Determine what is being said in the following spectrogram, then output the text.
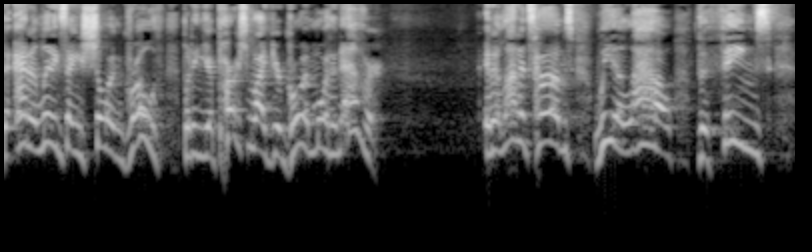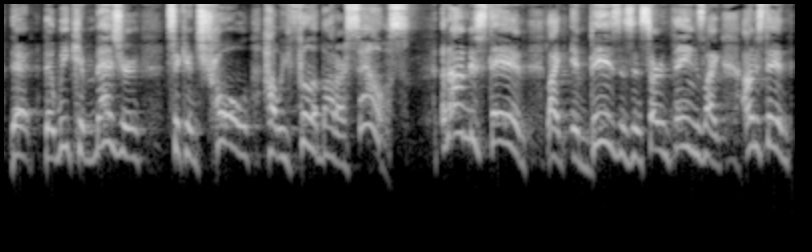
the analytics ain't showing growth, but in your personal life, you're growing more than ever. And a lot of times we allow the things that, that we can measure to control how we feel about ourselves. And I understand, like in business and certain things, like I understand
